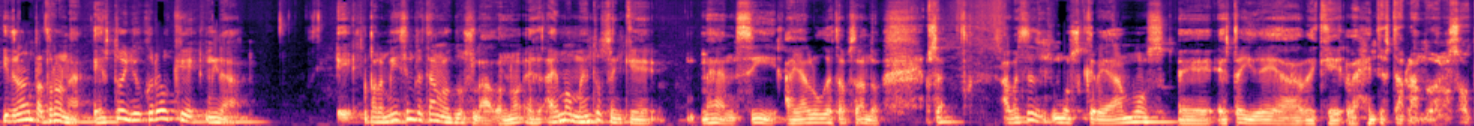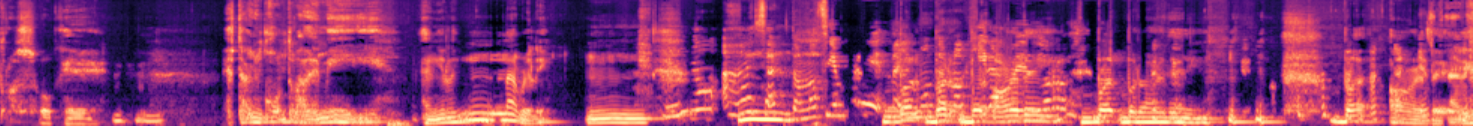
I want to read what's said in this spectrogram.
Y de nuevo, patrona, esto yo creo que, mira, eh, para mí siempre están los dos lados, ¿no? Hay momentos en que, man, sí, hay algo que está pasando. O sea, a veces nos creamos eh, esta idea de que la gente está hablando de nosotros o que uh -huh. está en contra de mí. And you're like, mm, not really. Mm, no, ah, exacto, no siempre, el but, mundo but, no but gira are they? But, but are they? but are they?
